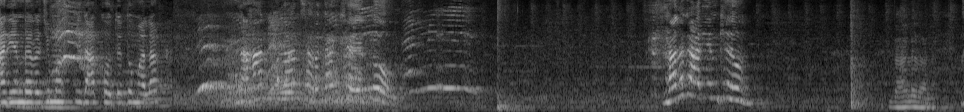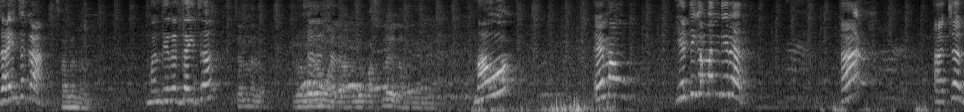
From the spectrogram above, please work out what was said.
आर्यनदाराची मस्ती दाखवते तुम्हाला. लहान मुलांसारखा खेळतो. झालं का आर्यन खेळून? झालं झालं. जायचं का? चालत जाऊ. मंदिरात जायचं? चल ना बसलोय माऊ? ए माऊ येते का मंदिरात? हा? हा चल.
